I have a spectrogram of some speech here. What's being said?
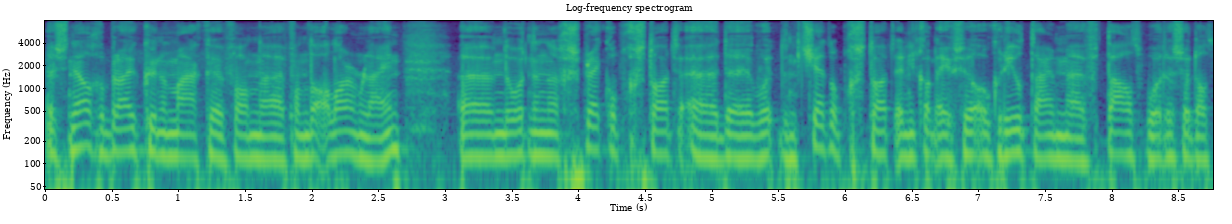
snel gebruik kunnen maken van, van de alarmlijn. Um, er wordt een gesprek opgestart, er wordt een chat opgestart en die kan eventueel ook real-time vertaald worden, zodat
